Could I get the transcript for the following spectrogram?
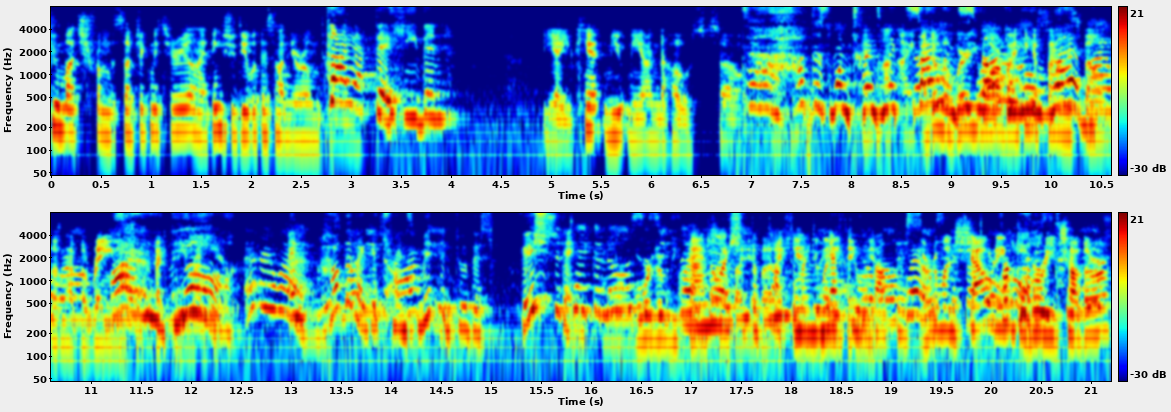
too much from the subject material, and I think you should deal with this on your own time. Cállate, heathen! Yeah, you can't mute me. I'm the host, so. Ah, how does one transmit I, I silence? don't know where you are, but I think a through silence spell doesn't have the range Why, affecting yo? right here. Everyone, And how did no I need get to transmitted to this fish thing? take a new Orderly fashion, I know I should have talked to my nephew anything. about this. Everyone's shouting over each other.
